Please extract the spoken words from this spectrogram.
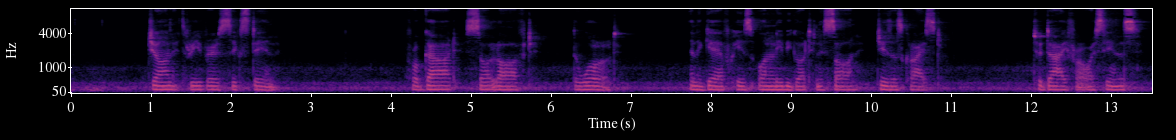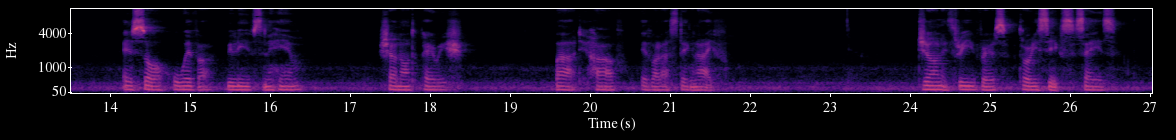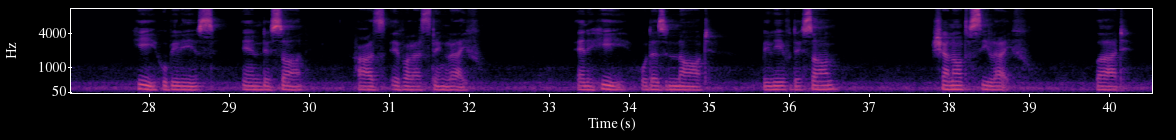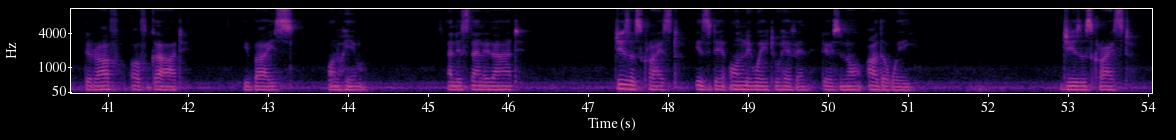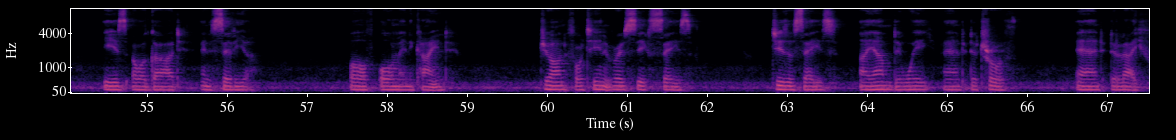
John 3, verse 16. For God so loved the world and gave his only begotten Son, Jesus Christ, to die for our sins, and so whoever believes in him shall not perish, but have everlasting life. John 3, verse 36 says, He who believes in the Son has everlasting life, and he who does not believe the Son shall not see life, but the wrath of God abides on him. Understand that Jesus Christ is the only way to heaven, there is no other way. Jesus Christ is our God and Savior of all mankind. John 14, verse 6 says, Jesus says, I am the way and the truth and the life.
